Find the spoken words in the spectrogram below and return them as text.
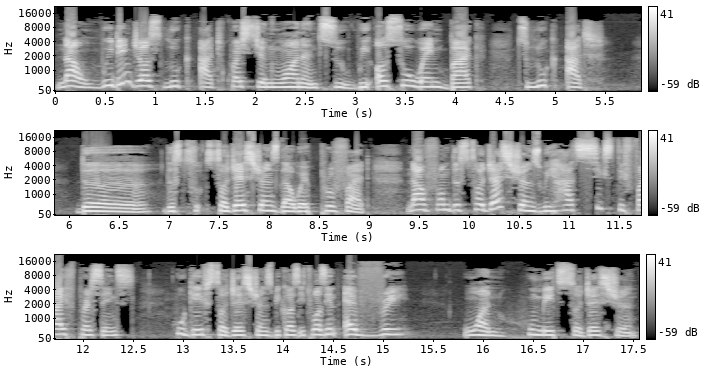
Now, we didn't just look at question one and two, we also went back to look at the the su- suggestions that were proffered. Now, from the suggestions, we had 65 persons who gave suggestions because it wasn't everyone who made suggestion.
